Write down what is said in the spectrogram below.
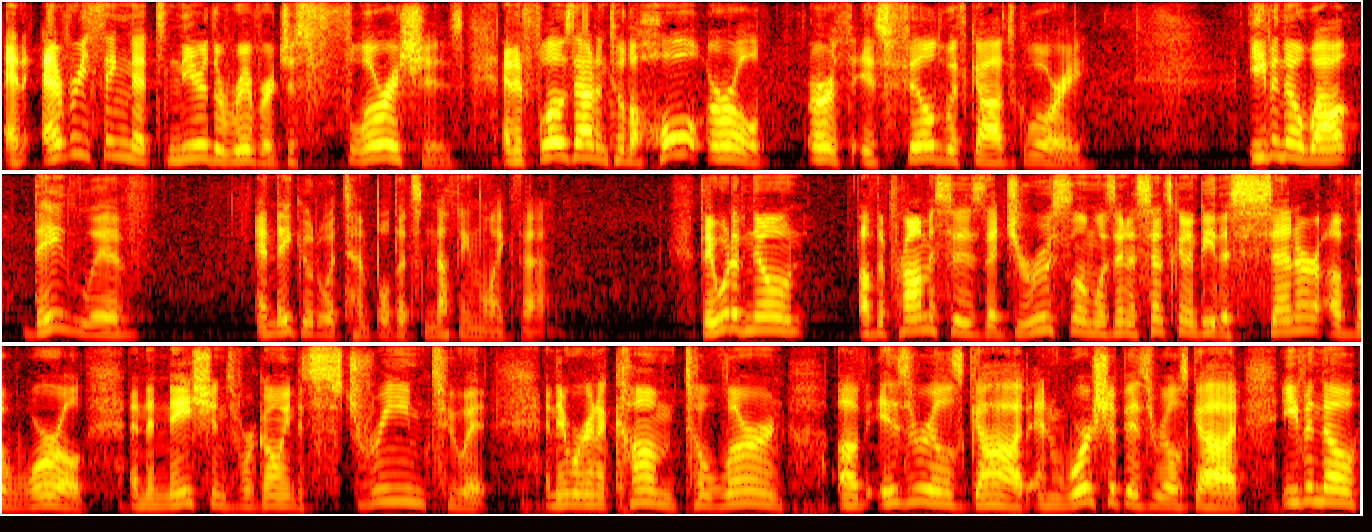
and everything that's near the river just flourishes, and it flows out until the whole earth is filled with God's glory. Even though, while they live and they go to a temple that's nothing like that, they would have known of the promises that Jerusalem was, in a sense, going to be the center of the world, and the nations were going to stream to it, and they were going to come to learn of Israel's God and worship Israel's God, even though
